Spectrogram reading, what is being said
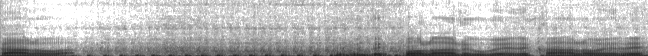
కాలువ. ఇది పొలాలకు పోయేది కాలువ ఇది.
